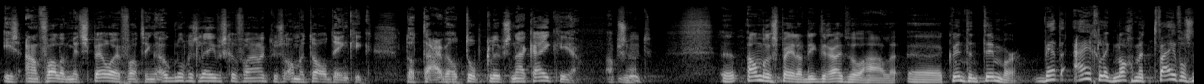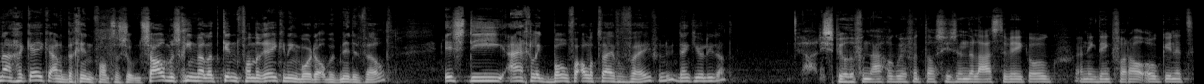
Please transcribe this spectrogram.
Is aanvallend met spelervatting ook nog eens levensgevaarlijk. Dus al met al denk ik dat daar wel topclubs naar kijken. Ja, absoluut. Uh, andere speler die ik eruit wil halen, uh, Quinten Timber. Werd eigenlijk nog met twijfels naar gekeken aan het begin van het seizoen. Zou misschien wel het kind van de rekening worden op het middenveld. Is die eigenlijk boven alle twijfel verheven nu? Denken jullie dat? Die speelde vandaag ook weer fantastisch en de laatste weken ook. En ik denk vooral ook in, het,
